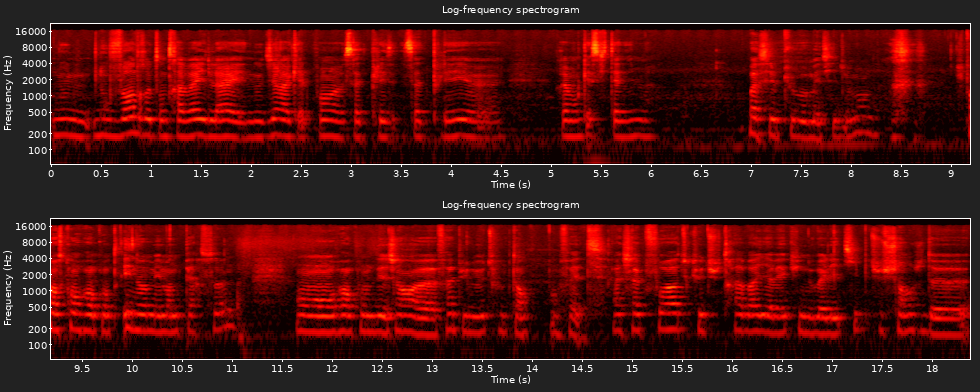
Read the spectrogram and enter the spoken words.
nous, nous, vendre ton travail là et nous dire à quel point ça te plaît, ça te plaît Vraiment, qu'est-ce qui t'anime? C'est le plus beau métier du monde. je pense qu'on rencontre énormément de personnes. On rencontre des gens euh, fabuleux tout le temps, en fait. À chaque fois que tu travailles avec une nouvelle équipe, tu changes de.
